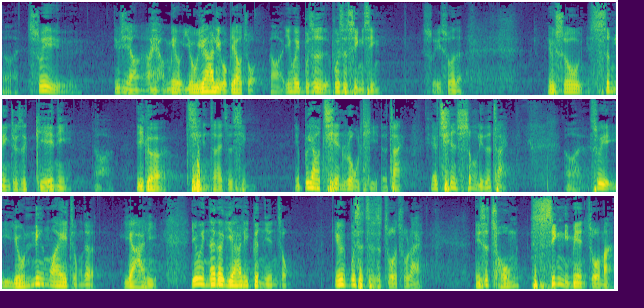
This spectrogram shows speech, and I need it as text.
啊，所以你就讲，哎呀，没有有压力，我不要做啊，因为不是不是信心，所以说的，有时候圣灵就是给你啊一个欠债之心，你不要欠肉体的债，要欠圣灵的债，啊，所以有另外一种的压力，因为那个压力更严重，因为不是只是做出来，你是从心里面做嘛。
